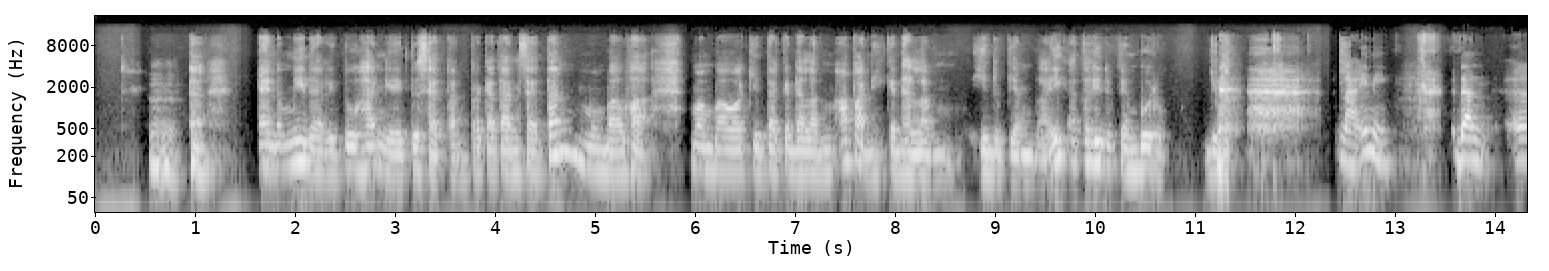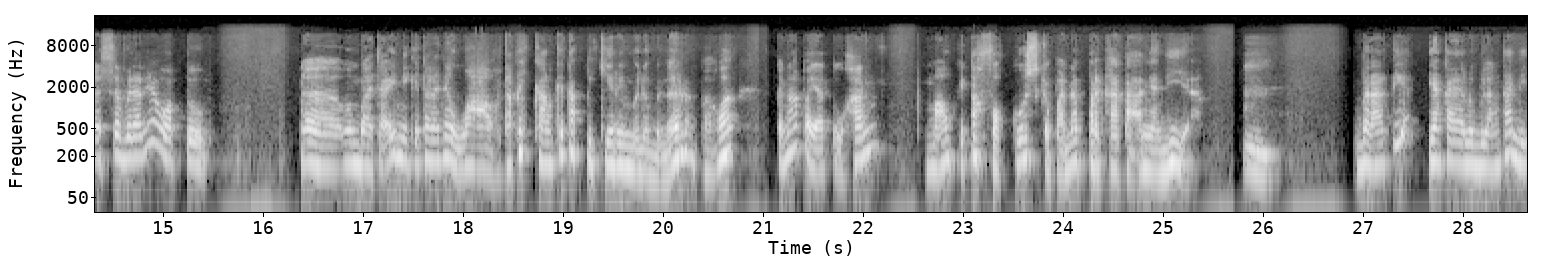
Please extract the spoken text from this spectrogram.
Enemy dari Tuhan yaitu setan. Perkataan setan membawa membawa kita ke dalam apa nih? Ke dalam hidup yang baik atau hidup yang buruk? Gitu. nah ini dan e, sebenarnya waktu uh, membaca ini kita lihatnya wow, tapi kalau kita pikirin benar-benar bahwa kenapa ya Tuhan mau kita fokus kepada perkataannya Dia. Hmm. Berarti yang kayak lu bilang tadi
